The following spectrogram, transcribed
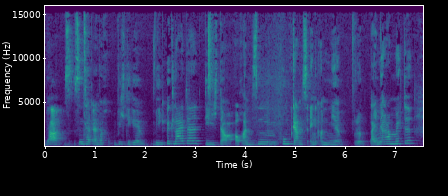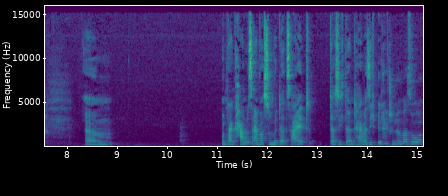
ja, sind halt einfach wichtige Wegbegleiter, die ich da auch an diesem Punkt ganz eng an mir oder bei mir haben möchte. Ähm, und dann kam das einfach so mit der Zeit, dass ich dann teilweise, ich bin halt schon immer so,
